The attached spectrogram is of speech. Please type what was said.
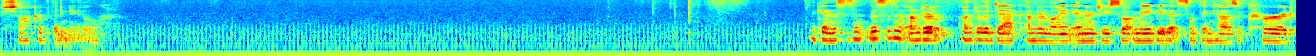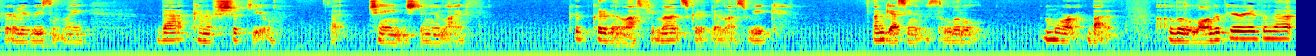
Shock of the new. Again, this isn't this isn't under under the deck underlying energy, so it may be that something has occurred fairly recently that kind of shook you, that changed in your life. Could could have been the last few months, could have been last week. I'm guessing it was a little more about a little longer period than that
